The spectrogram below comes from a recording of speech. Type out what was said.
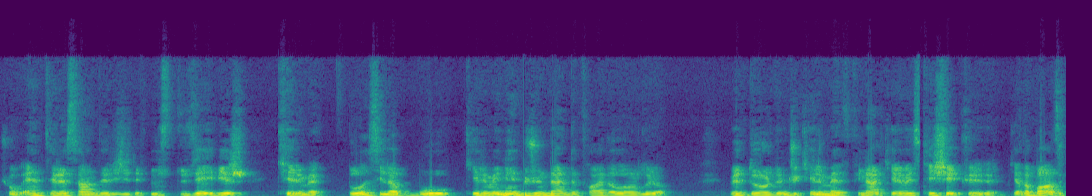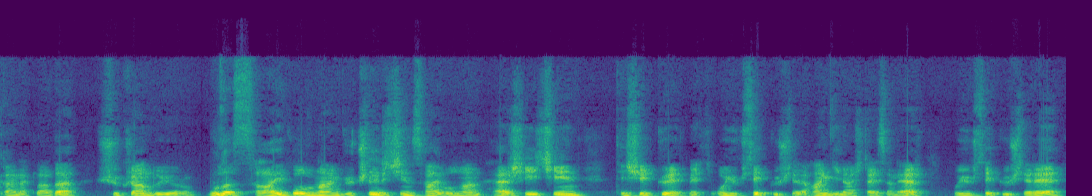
çok enteresan derecede üst düzey bir kelime. Dolayısıyla bu kelimenin gücünden de faydalanılıyor. Ve dördüncü kelime final kelimesi teşekkür ederim. Ya da bazı kaynaklarda şükran duyuyorum. Bu da sahip olunan güçler için, sahip olunan her şey için teşekkür etmek. O yüksek güçlere hangi inançtaysan eğer o yüksek güçlere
